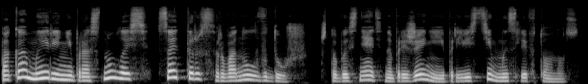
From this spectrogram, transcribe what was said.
Пока Мэри не проснулась, Сайтерс рванул в душ, чтобы снять напряжение и привести мысли в тонус.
